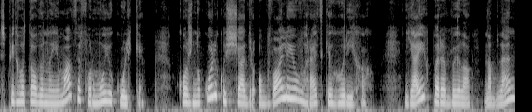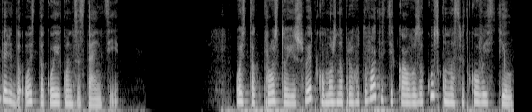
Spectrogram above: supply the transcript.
З підготовленої маси формую кульки. Кожну кульку щедро обвалюю в грецьких горіхах. Я їх перебила на блендері до ось такої консистенції. Ось так просто і швидко можна приготувати цікаву закуску на святковий стіл.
